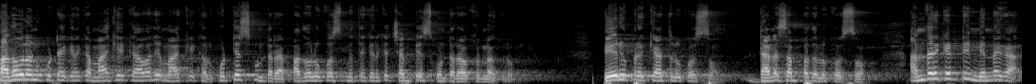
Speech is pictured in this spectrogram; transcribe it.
పదవులు అనుకుంటే కనుక మాకే కావాలి మాకే కావాలి. కొట్టేసుకుంటారా ఆ పదవుల కోసం అయితే కనుక చంపేసుకుంటారు ఒకరినొకరు పేరు ప్రఖ్యాతుల కోసం ధన సంపదల కోసం. అందరికంటే మిన్నగా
